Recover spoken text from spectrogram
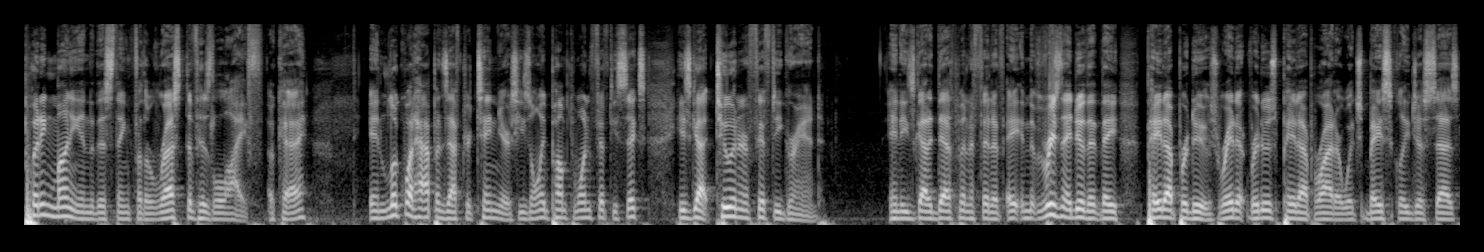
putting money into this thing for the rest of his life. Okay. And look what happens after 10 years. He's only pumped 156. He's got 250 grand and he's got a death benefit of eight. And the reason they do that, they paid up reduce, rate up, reduce, paid up rider, which basically just says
